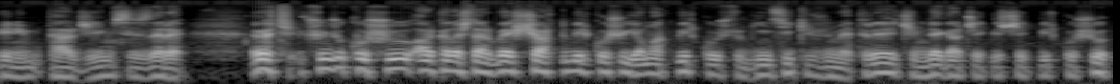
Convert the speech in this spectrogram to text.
Benim tercihim sizlere. Evet üçüncü koşu arkadaşlar 5 şartlı bir koşu. Yamak bir koşu 1800 metre. Çimde gerçekleşecek bir koşu.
